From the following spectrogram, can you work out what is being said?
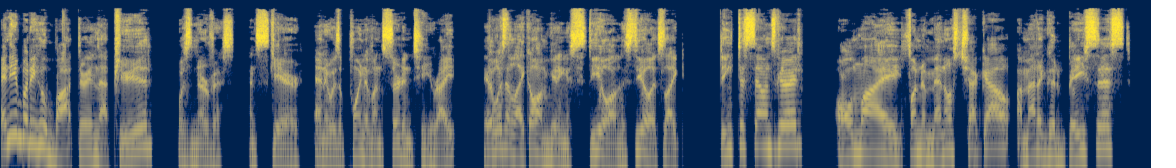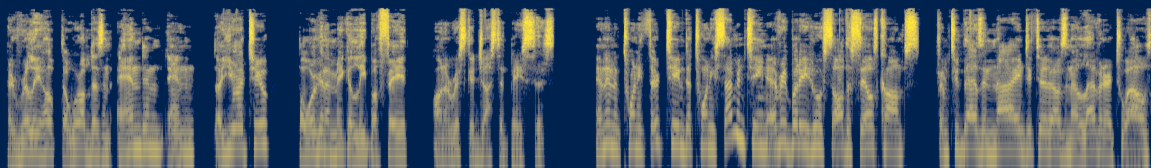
anybody who bought during that period was nervous and scared. And it was a point of uncertainty, right? It wasn't like, oh, I'm getting a steal on this deal. It's like, think this sounds good. All my fundamentals check out. I'm at a good basis. I really hope the world doesn't end in, in a year or two, but we're going to make a leap of faith on a risk adjusted basis. And then in 2013 to 2017, everybody who saw the sales comps from 2009 to 2011 or 12,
